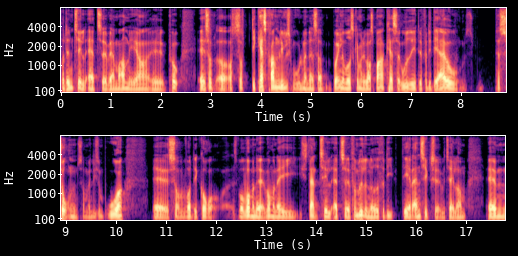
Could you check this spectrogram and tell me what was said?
få dem til at øh, være meget mere øh, på. Øh, så, og, og så, det kan skræmme en lille smule, men altså, på en eller anden måde skal man jo også bare kaste sig ud i det, fordi det er jo personen, som man ligesom bruger, øh, som, hvor det går, altså, hvor, hvor, man er, hvor man er i, stand til at øh, formidle noget, fordi det er et ansigt, øh, vi taler om. Øhm,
